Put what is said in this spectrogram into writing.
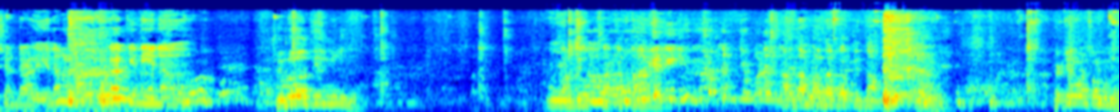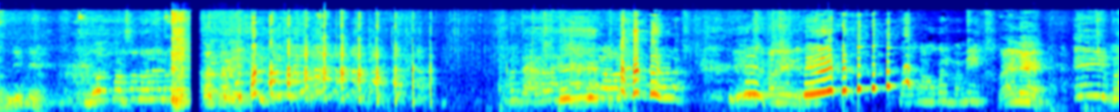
ಚಂಡಾಳಿ ಏನಾರ ಮಾಡ್ಕೊಳಕಿ ನೀನು? ಚಲೋ ಅದಿ ನೀನು. ಮರ್ದಿ ಹೋಗ್ಸಾಕತ್ತ ಅರ್ಧ ಮರ್ಧ ಗೊತ್ತಿದ್ದ. ಕಟಿಂಗ್ ಮಾಡ್ಸೋಣ ಏ, ಇಲ್ಲಿ.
